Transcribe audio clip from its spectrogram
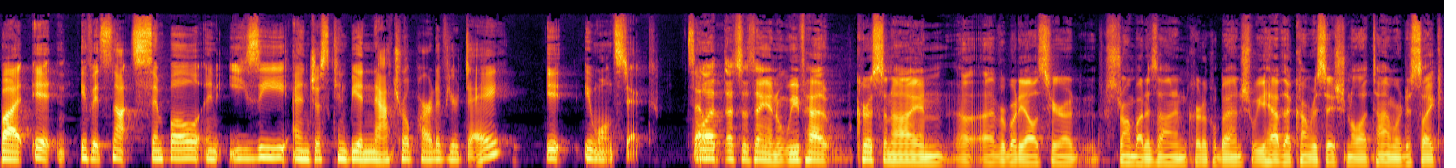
but it if it's not simple and easy and just can be a natural part of your day it it won't stick so well, that's the thing, and we've had Chris and I and uh, everybody else here at Strong by Design and Critical Bench. We have that conversation all the time. We're just like,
